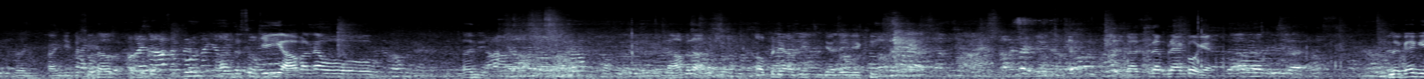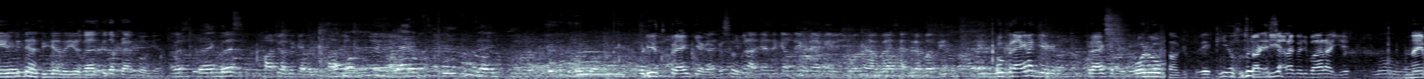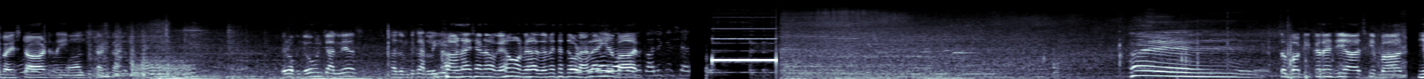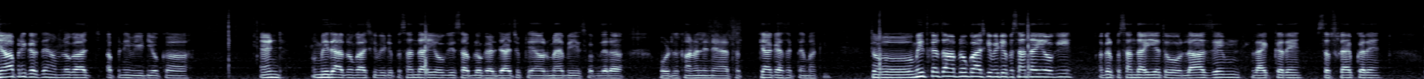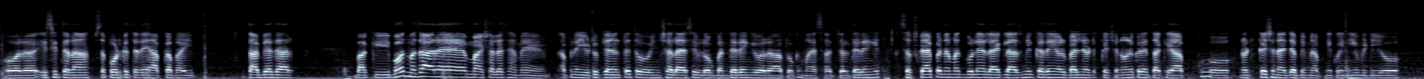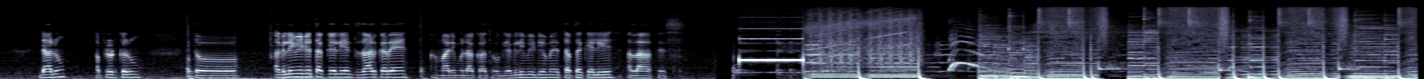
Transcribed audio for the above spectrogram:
हाँ जी, दसो हाँ दसो की आप वाला वो हाँ जी। ना बना अपने आप ही चीज़ें दे देखी। बस का प्रैंक हो गया। लगा गेम जीते तो हँसी जा रही है वैसे के तो प्रैंक हो गया। बस प्रैंक बस हाथ लगा के कैमरे बढ़िया ये तो प्रैंक किया गया कसम। जैसे कि आप देख रहे हैं कि और मेरा वैस हैदराबाद में वो प्रैंक ना किया करो प्रैंक और वो देखिए स्टार्ट किया? सारा कुछ बाहर आइए नहीं भाई स्टार्ट नहीं बाल स्टार्ट तो कर रुक जाओ हम चलने हैं हजम तो कर लिए खाना शाना हो गया हम हजम इतने दौड़ा लाइए बाहर। तो बाकी करें जी आज की बात। यहाँ पर ही करते हैं हम लोग आज अपनी वीडियो का एंड उम्मीद है आप लोगों को आज की वीडियो पसंद आई होगी। सब लोग घर जा चुके हैं और मैं भी इस वक्त ज़रा होटल खाना लेने आया था। क्या कह सकते हैं बाकी? तो उम्मीद करता हूँ आप लोगों को आज की वीडियो पसंद आई होगी। अगर पसंद आई है तो लाजिम लाइक करें सब्सक्राइब करें और इसी तरह सपोर्ट करते रहें आपका भाई ताबियादार। बाकी बहुत मज़ा आ रहा है, माशाल्लाह से हमें अपने यूट्यूब चैनल पे तो इंशाल्लाह ऐसे लोग बनते रहेंगे और आप लोग हमारे साथ चलते रहेंगे। सब्सक्राइब करना मत भूलें लाइक लाजमी करें और बेल नोटिफिकेशन ऑन करें ताकि आपको नोटिफिकेशन आए जब भी मैं अपनी कोई न्यू वीडियो डालूँ अपलोड करूँ। तो अगली वीडियो तक के लिए इंतज़ार करें। हमारी मुलाकात होगी अगली वीडियो में, तब तक के लिए अल्लाह हाफिज़।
